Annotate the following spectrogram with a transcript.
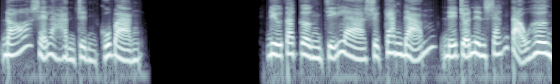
đó sẽ là hành trình của bạn. Điều ta cần chỉ là sự can đảm để trở nên sáng tạo hơn.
